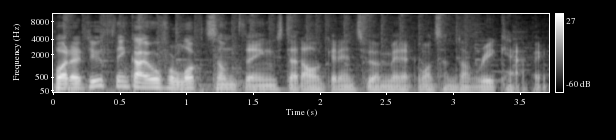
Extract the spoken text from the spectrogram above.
but I do think I overlooked some things that I'll get into a minute once I'm done recapping.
